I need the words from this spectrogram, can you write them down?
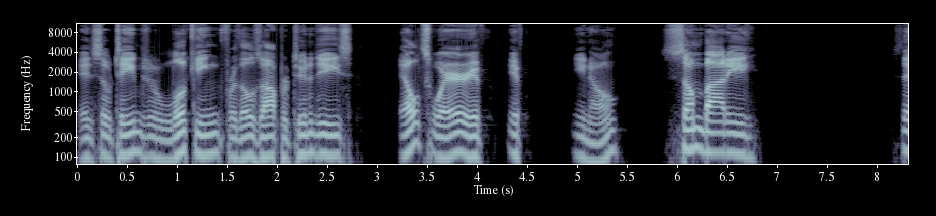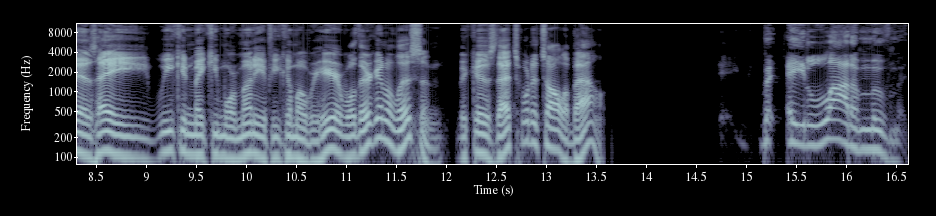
And so teams are looking for those opportunities elsewhere if if you know somebody says, "Hey, we can make you more money if you come over here." Well, they're going to listen because that's what it's all about. But a lot of movement.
